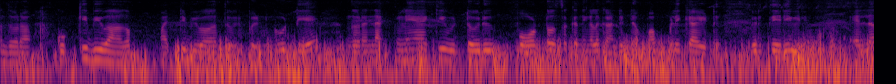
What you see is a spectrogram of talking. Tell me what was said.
എന്താ പറയുക കുക്കി വിഭാഗം മറ്റ് വിഭാഗത്തെ ഒരു പെൺകുട്ടിയെ എന്താ പറയുക നഗ്നയാക്കി വിട്ട ഒരു ഫോട്ടോസൊക്കെ നിങ്ങൾ കണ്ടിട്ടാണ് പബ്ലിക്കായിട്ട് ഒരു തെരുവിൽ എല്ലാ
